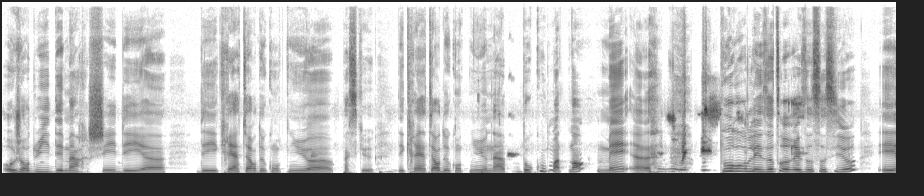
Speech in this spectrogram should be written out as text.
aujourd'hui démarcher des, euh, des créateurs de contenu euh, Parce que des créateurs de contenu, il y en a beaucoup maintenant, mais euh, pour les autres réseaux sociaux. Et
